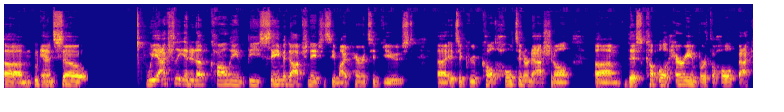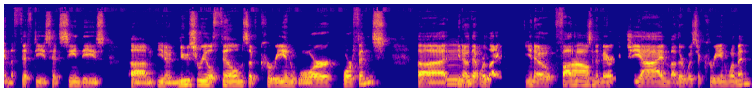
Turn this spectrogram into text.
Um, okay. And so, we actually ended up calling the same adoption agency my parents had used uh, it's a group called Holt International. Um, this couple, Harry and Bertha Holt, back in the 50s, had seen these, um, you know, newsreel films of Korean War orphans, uh, mm. you know, mm. that were like, you know, father wow. was an American GI, mother was a Korean woman,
